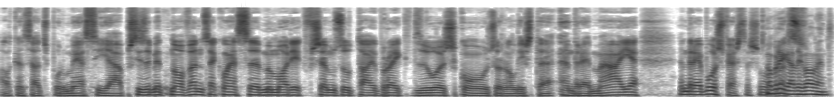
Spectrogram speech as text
alcançados por Messi há precisamente 9 anos. É com essa memória que fechamos o tie break de hoje com o jornalista André Maia. André, boas festas. Um Obrigado, igualmente.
